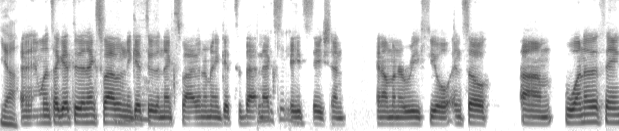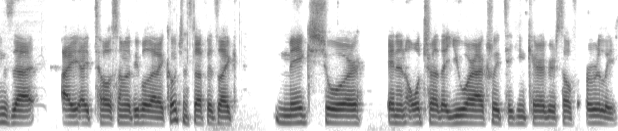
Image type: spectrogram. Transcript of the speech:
Yeah. And then once I get through the next five, I'm gonna get through the next five, and I'm gonna get to that next aid station, and I'm gonna refuel. And so, um, one of the things that I, I tell some of the people that I coach and stuff is like make sure in an ultra that you are actually taking care of yourself early.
